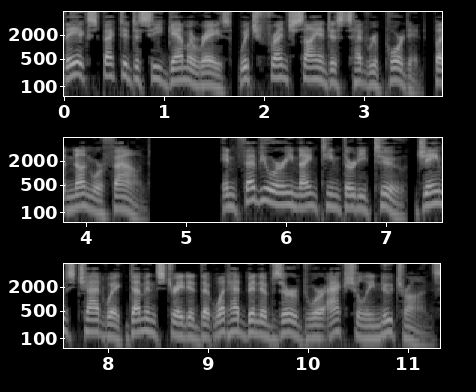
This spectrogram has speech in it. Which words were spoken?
They expected to see gamma rays, which French scientists had reported, but none were found. In February 1932, James Chadwick demonstrated that what had been observed were actually neutrons.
